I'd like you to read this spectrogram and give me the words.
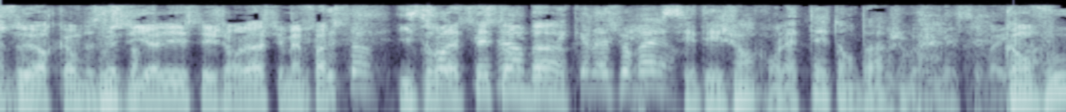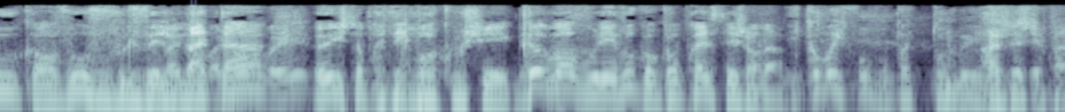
12 nos- heures quand vous y allez, ces gens-là, je sais même pas. ça. Ils ont la 36 tête en bas. C'est des gens qui ont la tête en bas, pas Quand vous, quand vous, vous vous levez le matin, oui. eux, ils sont pratiquement couchés. Comment voulez-vous qu'on comprenne ces gens-là? Comment il faut pour pas tomber ah, je sais pas,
